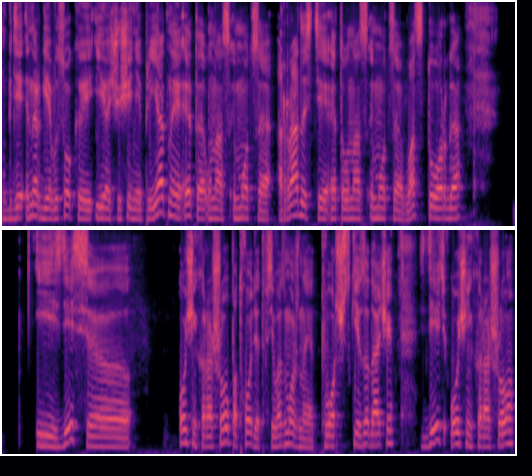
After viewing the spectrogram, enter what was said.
где энергия высокая и ощущения приятные, это у нас эмоция радости, это у нас эмоция восторга. И здесь э, очень хорошо подходят всевозможные творческие задачи. Здесь очень хорошо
